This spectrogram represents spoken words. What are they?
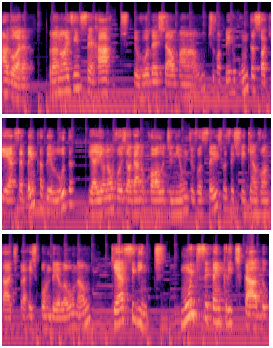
Agora, para nós encerrarmos, eu vou deixar uma última pergunta, só que essa é bem cabeluda, e aí eu não vou jogar no colo de nenhum de vocês, vocês fiquem à vontade para respondê-la ou não, que é a seguinte: muito se tem criticado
